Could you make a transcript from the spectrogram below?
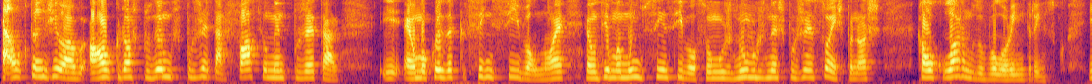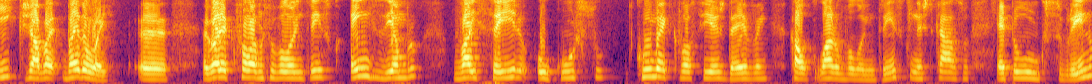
algo tangível, algo, algo que nós podemos projetar, facilmente projetar. E é uma coisa que, sensível, não é? É um tema muito sensível, são os números nas projeções, para nós calcularmos o valor intrínseco. E que já, by, by the way, uh, agora que falamos no valor intrínseco, em dezembro vai sair o curso como é que vocês devem calcular o valor intrínseco. Neste caso é pelo Hugo Sobrino.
